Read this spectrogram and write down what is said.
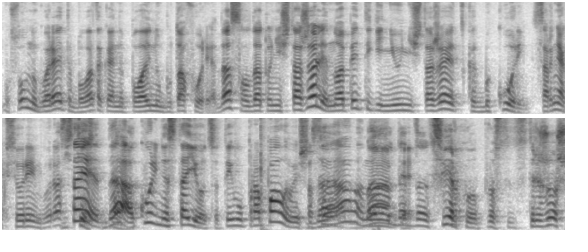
условно говоря, это была такая наполовину бутафория. Да, солдат уничтожали, но опять-таки не уничтожает как бы корень. Сорняк все время вырастает, да, да, а корень остается. Ты его пропалываешь, а да, а, да, да, да, сверху просто стрижешь,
